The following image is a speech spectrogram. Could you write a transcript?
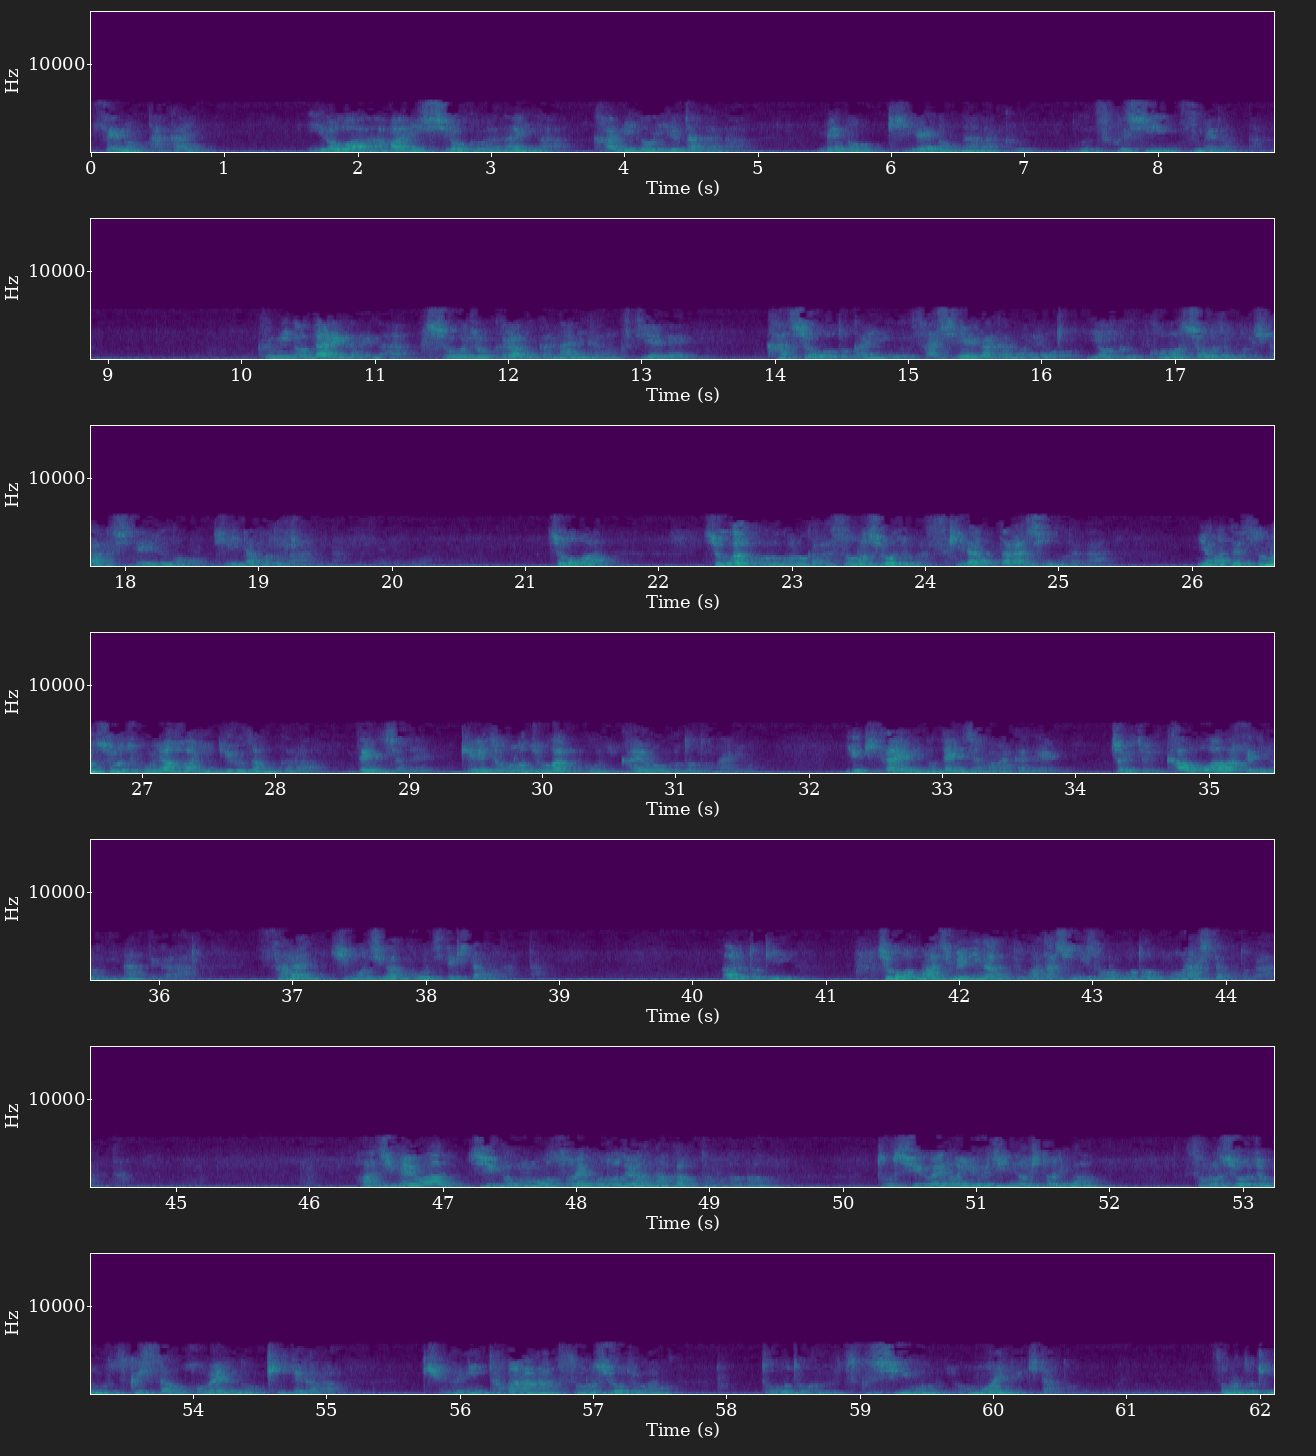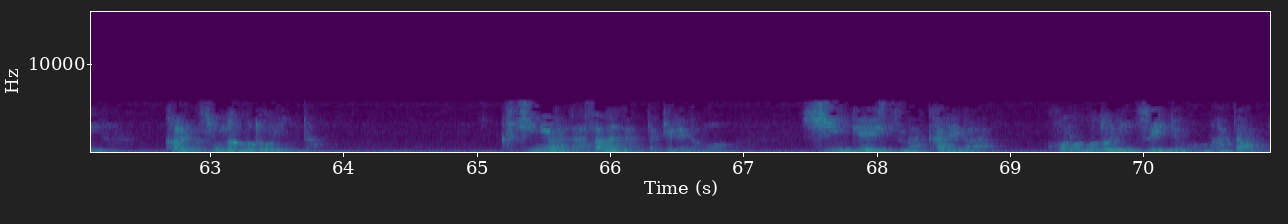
背の高い。色はあまり白くはないが髪の豊かな目の切れの長く美しい娘だった。組の誰かが少女クラブか何かの口絵で歌唱とかいう挿絵画家の絵をよくこの少女と比較しているのを聞いたことがあった。蝶は小学校の頃からその少女が好きだったらしいのだがやがてその少女もやはり流山から電車で形状の女学校に通うこととなり行き帰りの電車の中でちょいちょい顔を合わせるようになってからさらに気持ちが高じてきたのだった。ある時蝶は真面目になって私にそのことを漏らしたことがあった。初めは自分もそれほどではなかったのだが年上の友人の一人がその少女の美しさを褒めるのを聞いてから急にたまらなくその少女が尊く美しいものに思えてきたと。その時彼はそんなことを言った。口には出さなかったけれども神経質な彼がこのことについてもまた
